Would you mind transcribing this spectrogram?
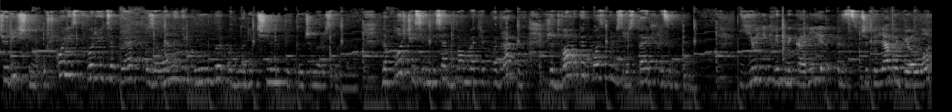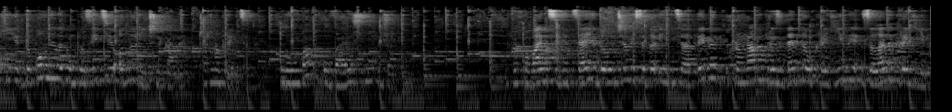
Щорічно у школі створюється проект озеленення клумби однорічними квітучими рослинами. На площі 72 метри квадратних вже два роки поспіль зростають хризантеми. Юні квітникарі з вчителями біології доповнили композицію однорічниками чорнобривцями. Клумба у вересні жовтні. Вихованці ліцею долучилися до ініціативи програми президента України Зелена країна,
